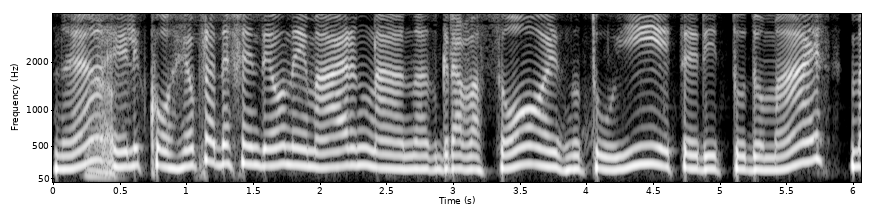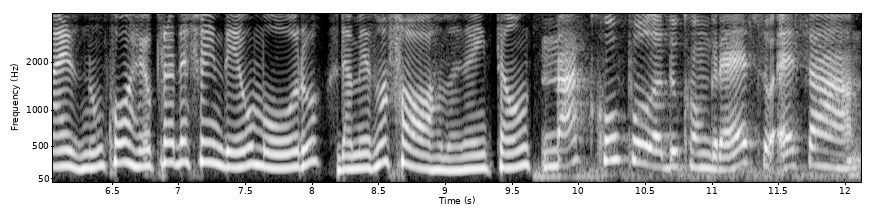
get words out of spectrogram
né? Ele correu para defender o Neymar na, nas gravações, no Twitter e tudo mais, mas não correu para defender o Moro da mesma forma, né? Então, na cúpula do Congresso, essa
